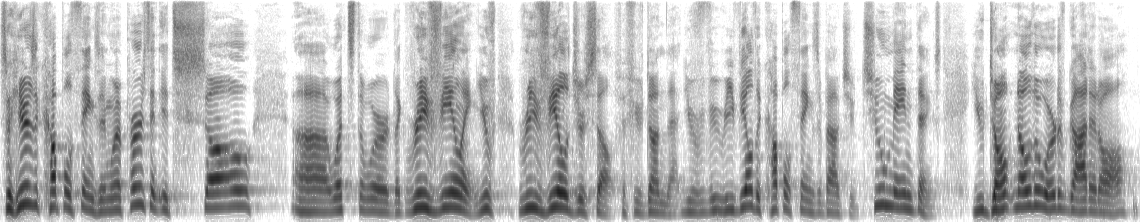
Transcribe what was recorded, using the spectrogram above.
So here's a couple things. And when a person, it's so, uh, what's the word? Like revealing. You've revealed yourself if you've done that. You've revealed a couple things about you. Two main things. You don't know the Word of God at all.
